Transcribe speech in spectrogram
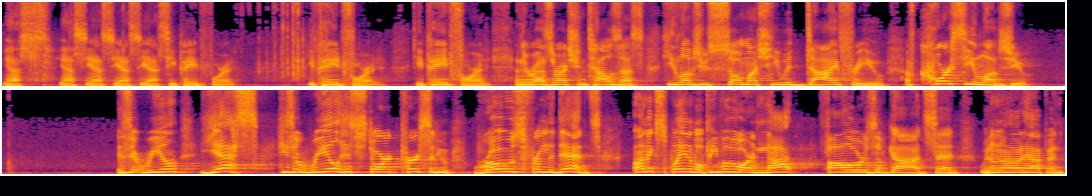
yes, yes, yes, yes, yes. He paid for it. He paid for it. He paid for it. And the resurrection tells us he loves you so much he would die for you. Of course, he loves you. Is it real? Yes. He's a real historic person who rose from the dead. It's unexplainable. People who are not followers of God said, We don't know how it happened,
